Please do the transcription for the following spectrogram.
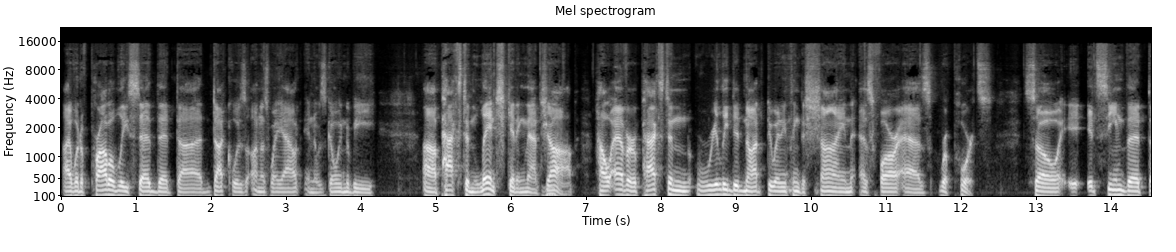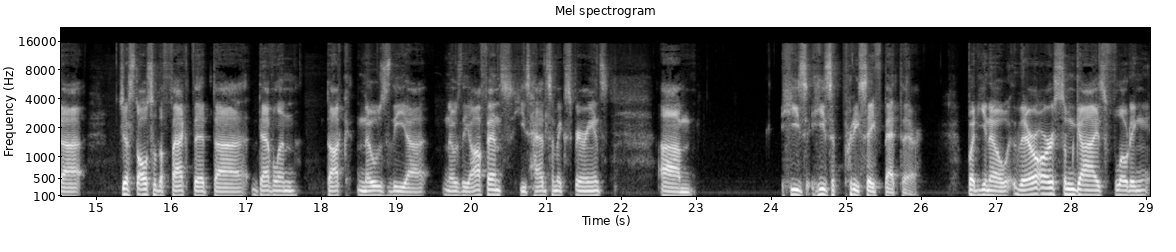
I would have probably said that uh, Duck was on his way out, and it was going to be uh, Paxton Lynch getting that mm-hmm. job. However, Paxton really did not do anything to shine as far as reports. So it, it seemed that uh, just also the fact that uh, Devlin Duck knows the uh, knows the offense. He's had some experience. Um, he's he's a pretty safe bet there. But you know there are some guys floating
